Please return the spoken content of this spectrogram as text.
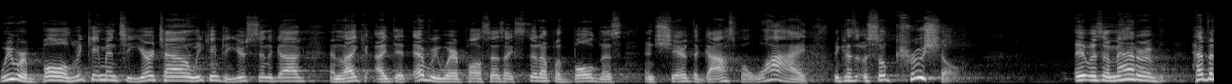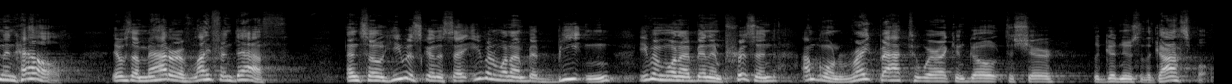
We were bold. We came into your town, we came to your synagogue, and like I did everywhere, Paul says, I stood up with boldness and shared the gospel. Why? Because it was so crucial. It was a matter of heaven and hell, it was a matter of life and death. And so he was going to say, even when I've been beaten, even when I've been imprisoned, I'm going right back to where I can go to share the good news of the gospel.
